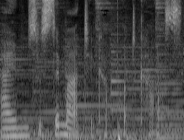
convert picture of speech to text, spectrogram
beim Systematiker Podcast.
